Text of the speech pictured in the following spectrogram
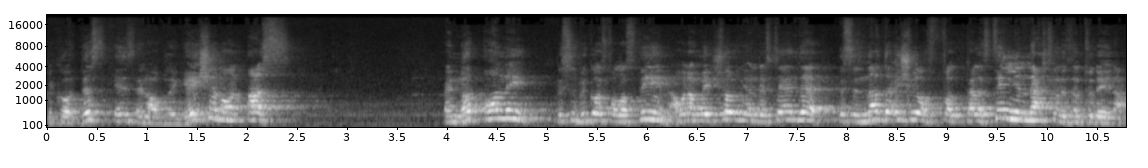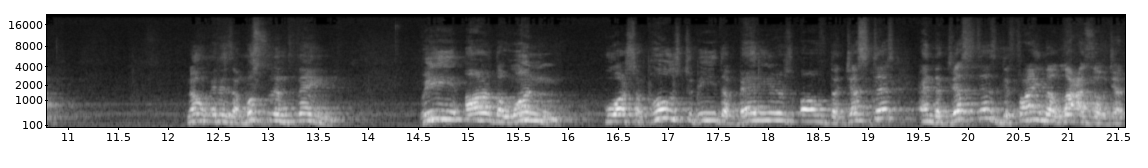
Because this is an obligation on us. And not only this is because Palestine, I want to make sure we understand that this is not the issue of Palestinian nationalism today now. No, it is a Muslim thing. We are the one who are supposed to be the barriers of the justice, and the justice defined by Allah Azza wa Jal.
